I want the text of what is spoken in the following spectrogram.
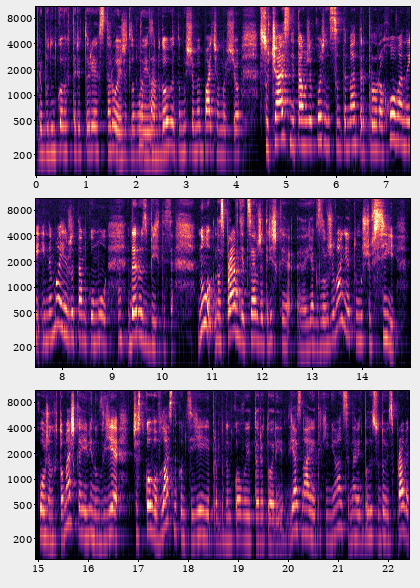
прибудинкових територіях старої житлової Напевно. забудови, тому що ми бачимо, що сучасні там вже кожен сантиметр прорахований і немає вже там кому де розбігтися. Ну насправді це вже трішки е, як зловживання, тому що всі, кожен, хто мешкає, він є частково власником цієї прибудинкової території. Я знаю такі нюанси, навіть були судові справи,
